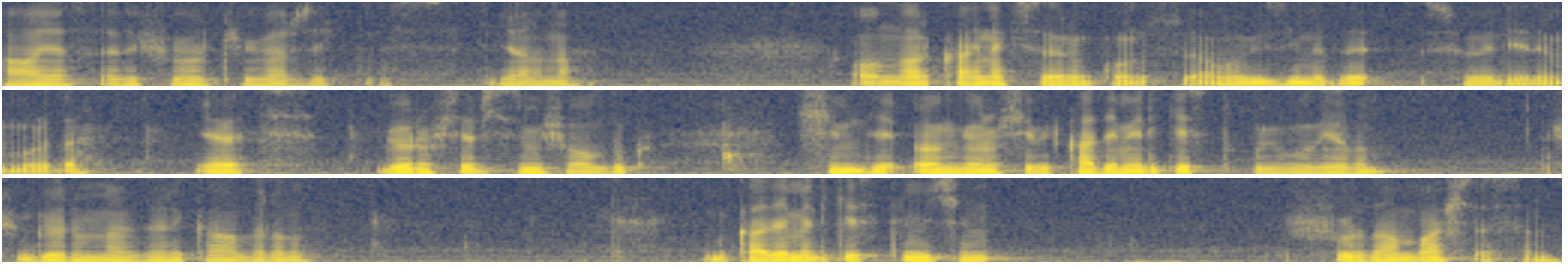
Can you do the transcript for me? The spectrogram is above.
A yazsaydı şu ölçüyü verecektiniz yanına onlar kaynakçıların konusu ama biz yine de söyleyelim burada. Evet, görünüşleri çizmiş olduk. Şimdi ön görünüşe bir kademeli kesit uygulayalım. Şu görünmezleri kaldıralım. Bu kademeli kesitim için şuradan başlasın.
